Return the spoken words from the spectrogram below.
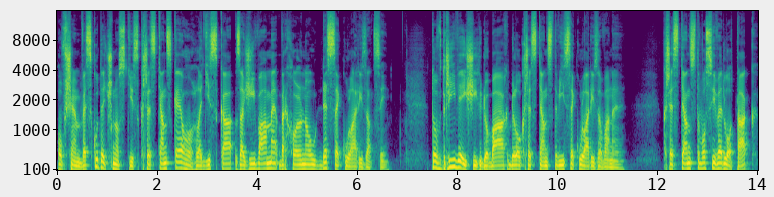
Ovšem ve skutečnosti z křesťanského hlediska zažíváme vrcholnou desekularizaci. To v dřívějších dobách bylo křesťanství sekularizované. Křesťanstvo si vedlo tak,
